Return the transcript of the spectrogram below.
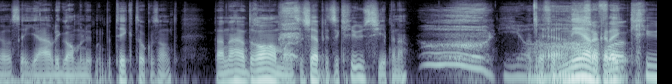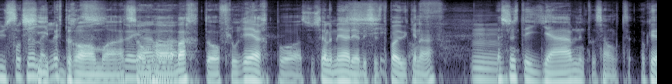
Høres så jævlig gammel ut, men på TikTok og sånt. Denne her dramaet som skjer på disse cruiseskipene. Ja. Med dere det cruiseskipdramaet som har vært og florert på sosiale medier de siste par ukene? Mm. Jeg syns det er jævlig interessant. Ok,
